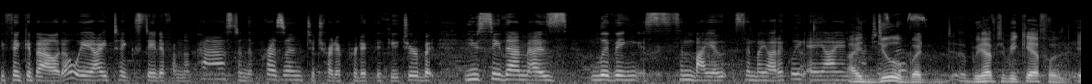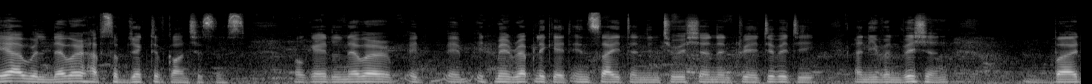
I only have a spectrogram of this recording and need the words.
you think about, oh, AI takes data from the past and the present to try to predict the future, but you see them as living symbio symbiotically, AI and I do, but we have to be careful. AI will never have subjective consciousness. Okay, it'll never, it, it, it may replicate insight and intuition and creativity and even vision, but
